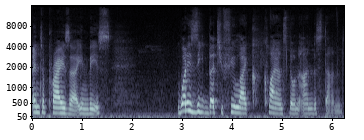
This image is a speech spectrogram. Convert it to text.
enterpriser in this? What is it that you feel like clients don't understand?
